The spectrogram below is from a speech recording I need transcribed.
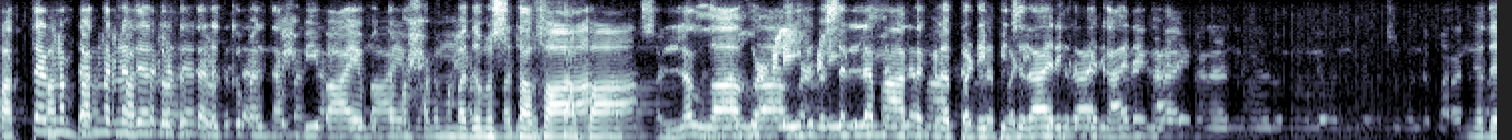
പത്തെണ്ണം തടുക്കുമെന്ന് ഹബീബായ മുഹമ്മദ് മുസ്തഫ സല്ലല്ലാഹു അലൈഹി വസല്ലമ തങ്ങളെ പഠിപ്പിച്ചതായിരിക്കുന്ന കാര്യങ്ങളാണ് കൊണ്ട് പറഞ്ഞത്.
